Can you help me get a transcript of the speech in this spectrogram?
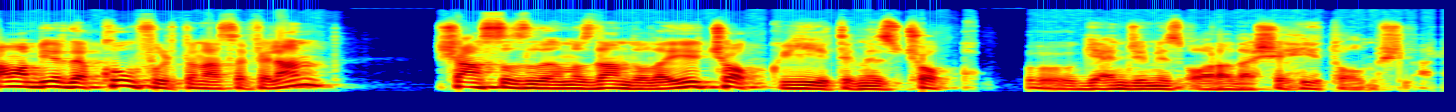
ama bir de kum fırtınası falan şanssızlığımızdan dolayı çok yiğitimiz, çok e, gencimiz orada şehit olmuşlar.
